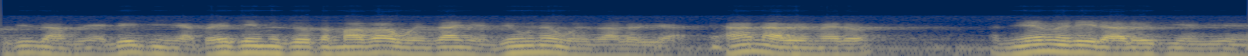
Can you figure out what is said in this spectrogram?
ပဋိသင်္ပဇင်အလေးချင်းရဘယ်ချိန်မှဆိုသမာဘဝင်စားရင်ဘုံနဲ့ဝင်စားလို့ရချမ်းသာပဲမဲ့တော့အမြဲမနေလာလို့ရှိရင်ဖြင့်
